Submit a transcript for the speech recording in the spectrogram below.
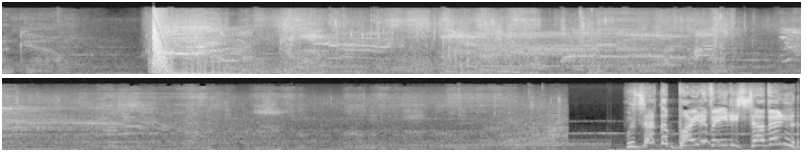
Go. Was that the bite of 87?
